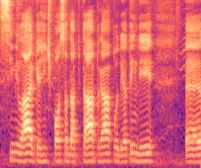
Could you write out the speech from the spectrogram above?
similar que a gente possa adaptar para poder atender. É,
